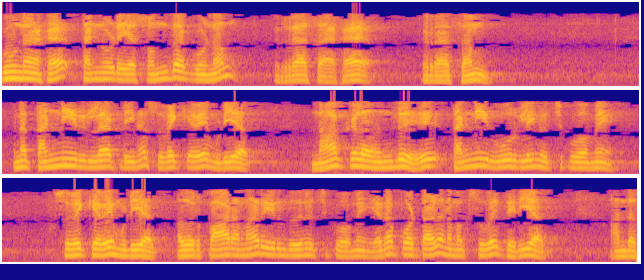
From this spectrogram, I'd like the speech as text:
குணக தன்னுடைய சொந்த குணம் ரசக. ரசம். ஏன்னா தண்ணீர் இல்லை அப்படின்னா சுவைக்கவே முடியாது. நாக்கில் வந்து தண்ணீர் ஊர்லின்னு வச்சுக்குவோமே சுவைக்கவே முடியாது. அது ஒரு பாறை மாதிரி இருந்ததுன்னு வச்சுக்கோமே எதை போட்டாலும் நமக்கு சுவை தெரியாது. அந்த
